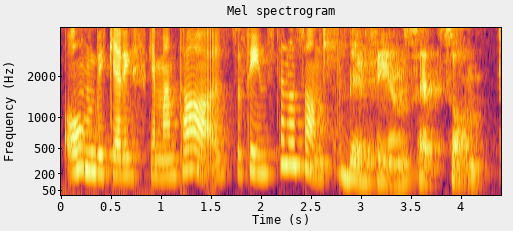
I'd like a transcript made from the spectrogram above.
om vilka risker man tar. Så finns det något sånt? Det finns ett sånt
